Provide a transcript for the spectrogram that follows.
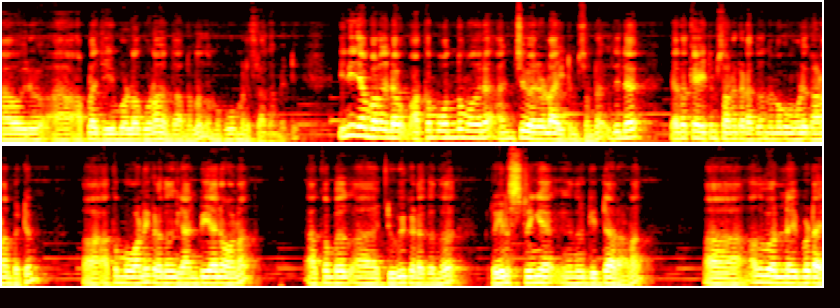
ആ ഒരു അപ്ലൈ ചെയ്യുമ്പോൾ ഉള്ള ഗുണം എന്താണെന്നുള്ളത് നമുക്ക് മനസ്സിലാക്കാൻ പറ്റി. ഇനി ഞാൻ പറഞ്ഞല്ലോ അക്കമ്പ് ഒന്ന് മുതൽ അഞ്ച് വരെയുള്ള ഐറ്റംസ് ഉണ്ട്. ഇതിൽ ഏതൊക്കെ ഐറ്റംസ് ആണ് കിടക്കുന്നത് നമുക്ക് മുകളിൽ കാണാൻ പറ്റും. അക്കമ്പ് വണ്ണിൽ കിടക്കുന്നത് ഗ്രാൻഡ് പിയാനോ ആണ്. അക്കമ്പ് ടുവിൽ കിടക്കുന്നത് റിയൽ സ്ട്രിങ് എന്നൊരു ഗിറ്റാറാണ് അതുപോലെ തന്നെ ഇവിടെ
